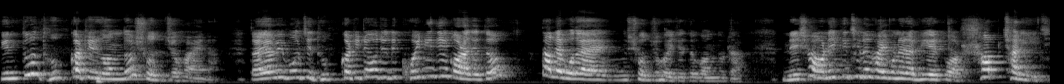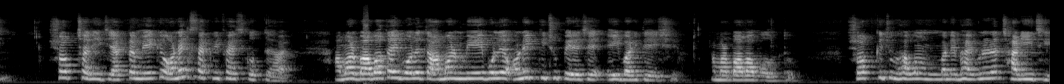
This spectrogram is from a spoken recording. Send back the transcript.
কিন্তু ধূপকাঠির গন্ধ সহ্য হয় না। তাই আমি বলছি ধূপকাঠিটাও যদি খৈনি দিয়ে করা যেত তাহলে বোধ হয় সহ্য হয়ে যেত গন্ধটা। নেশা অনেকই ছিল ভাই বোনেরা বিয়ের পর, সব ছাড়িয়েছি। সব ছাড়িয়েছি। একটা মেয়েকে অনেক স্যাক্রিফাইস করতে হয়। আমার বাবা তাই বলে, তো আমার মেয়ে বলে অনেক কিছু পেরেছে এই বাড়িতে এসে। আমার বাবা বলতো। সব কিছু ভাব মানে ভাই বোনেরা ছাড়িয়েছি।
